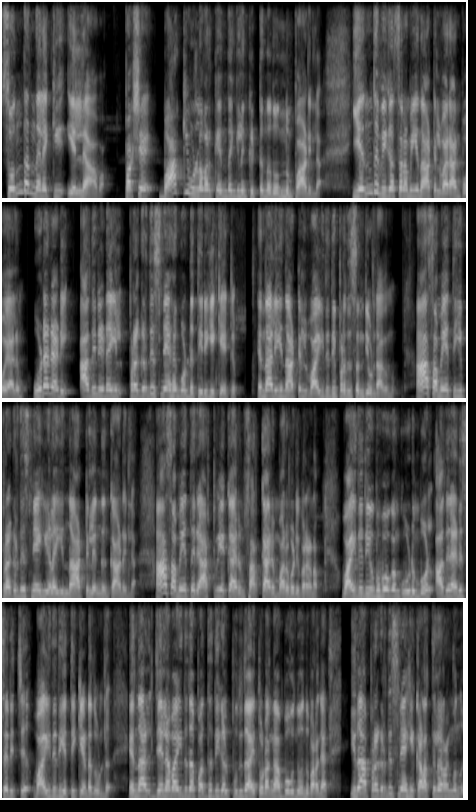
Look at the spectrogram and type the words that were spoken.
സ്വന്തം നിലയ്ക്ക് എല്ലാം ആവാം. പക്ഷേ ബാക്കിയുള്ളവർക്ക് എന്തെങ്കിലും കിട്ടുന്നതൊന്നും പാടില്ല. എന്ത് വികസനം ഈ നാട്ടിൽ വരാൻ പോയാലും ഉടനടി അതിനിടയിൽ പ്രകൃതി സ്നേഹം കൊണ്ട് തിരികെ കയറ്റും. എന്നാൽ ഈ നാട്ടിൽ വൈദ്യുതി പ്രതിസന്ധി ഉണ്ടാകുന്നു. ആ സമയത്ത് ഈ പ്രകൃതി സ്നേഹികളെ ഈ നാട്ടിലെങ്ങും കാണില്ല. ആ സമയത്ത് രാഷ്ട്രീയക്കാരും സർക്കാരും മറുപടി പറയണം. വൈദ്യുതി ഉപഭോഗം കൂടുമ്പോൾ അതിനനുസരിച്ച് വൈദ്യുതി എത്തിക്കേണ്ടതുണ്ട്. എന്നാൽ ജലവൈദ്യുത പദ്ധതികൾ പുതുതായി തുടങ്ങാൻ പോകുന്നു എന്ന് പറഞ്ഞാൽ ഇതാ പ്രകൃതി സ്നേഹി കളത്തിലിറങ്ങുന്നു.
